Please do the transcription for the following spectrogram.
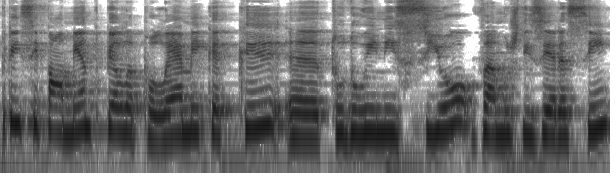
principalmente pela polémica que uh, tudo iniciou, vamos dizer assim,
